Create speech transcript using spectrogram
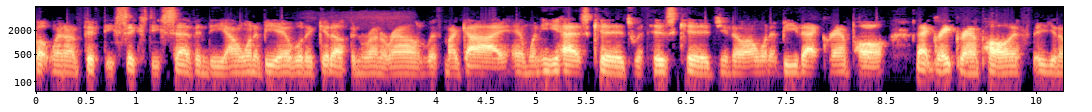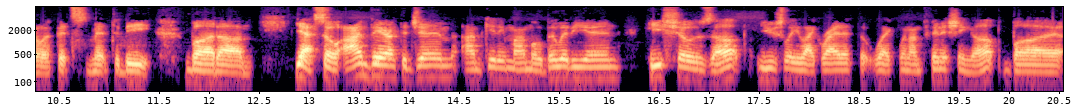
but when I'm 50, 60, 70, I want to be able to get up and run around with my guy. And when he has kids with his kids, you know, I want to be that grandpa, that great grandpa, if, you know, if it's meant to be. But um, yeah, so I'm there at the gym. I'm getting my mobility in. He shows up usually like right at the, like when I'm finishing up, but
